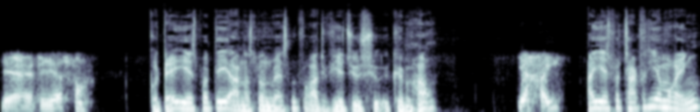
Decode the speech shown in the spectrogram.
Ja, det er Jesper. Goddag Jesper, det er Anders Lund Madsen fra Radio 24 i København. Ja, hej. Hej Jesper, tak fordi jeg må ringe.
